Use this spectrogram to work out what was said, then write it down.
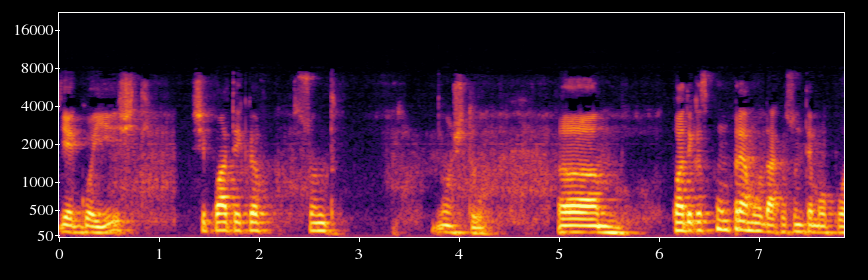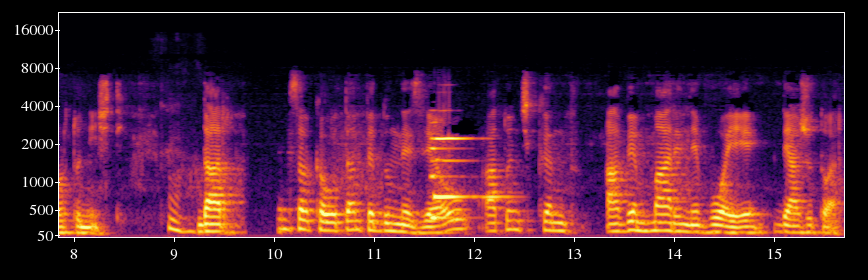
egoiști și poate că sunt, nu știu, uh, poate că spun prea mult dacă suntem oportuniști. Uh-huh. Dar trebuie să-L căutăm pe Dumnezeu atunci când avem mare nevoie de ajutor.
